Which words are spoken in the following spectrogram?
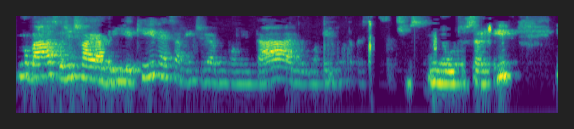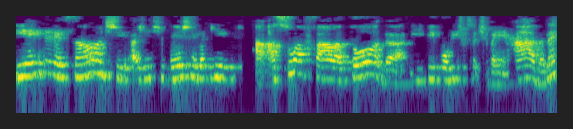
No básico, a gente vai abrir aqui, né? Se alguém tiver algum comentário, alguma pergunta para minutos aí. E é interessante a gente ver, Sheila, que a, a sua fala toda, e me corrija se eu estiver errada, né?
